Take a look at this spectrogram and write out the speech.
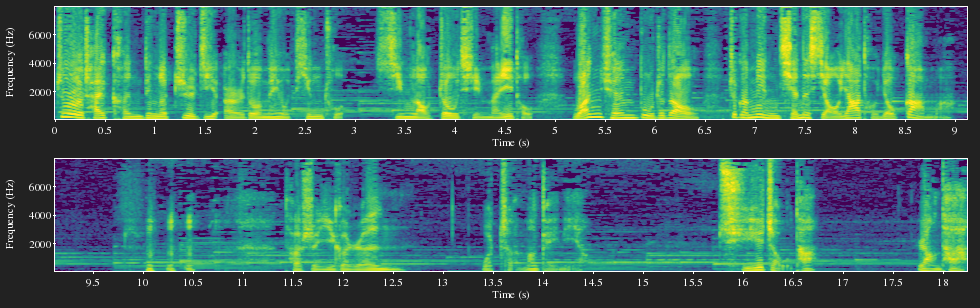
这才肯定了自己耳朵没有听错。星老皱起眉头，完全不知道这个面前的小丫头要干嘛。呵呵呵，她是一个人，我怎么给你呀？娶走她，让她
